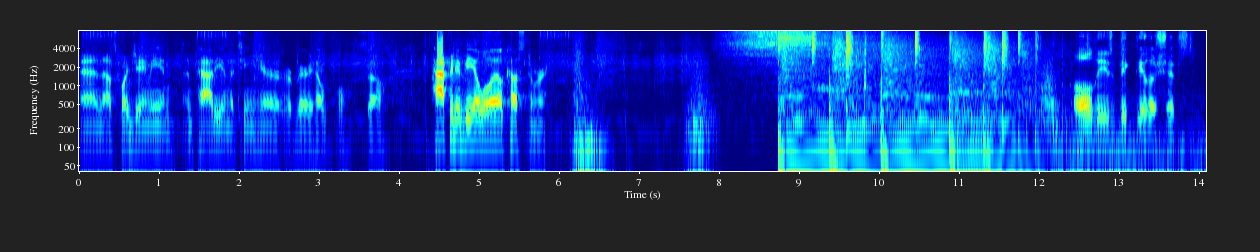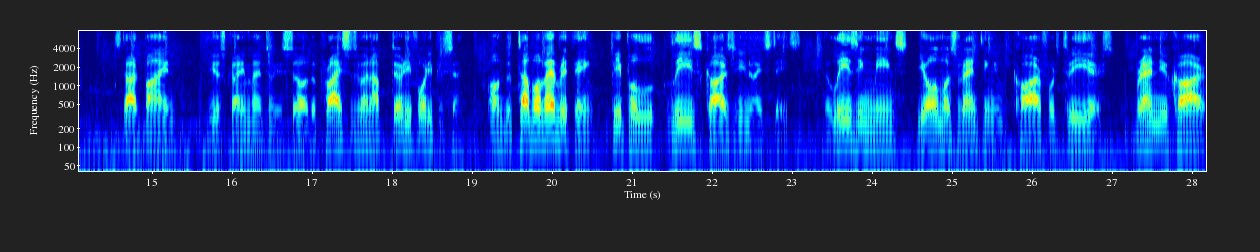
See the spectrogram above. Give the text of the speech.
And that's why Jamie and, and Patty and the team here are, are very helpful. So happy to be a loyal customer. all these big dealerships start buying used car inventory. So the prices went up 30, 40%. On the top of everything, people lease cars in the United States. The leasing means you're almost renting a car for three years. Brand new car,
